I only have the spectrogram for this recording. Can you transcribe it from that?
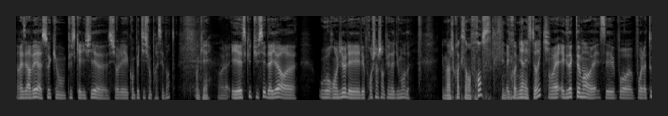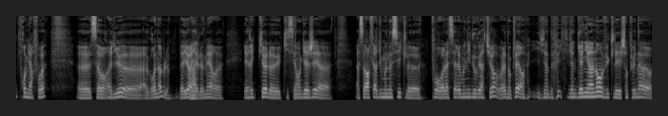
réservés à ceux qui ont pu se qualifier euh, sur les compétitions précédentes. Ok. Voilà. Et est-ce que tu sais d'ailleurs euh, où auront lieu les, les prochains championnats du monde? Eh ben, je crois que c'est en France. C'est une Ex- première historique. Ouais, exactement. Ouais, c'est pour pour la toute première fois. Euh, ça aura lieu à Grenoble. D'ailleurs, il y a le maire Éric Piolle qui s'est engagé à, à savoir faire du monocycle euh, pour la cérémonie d'ouverture. Voilà, donc là, il vient de gagner un an vu que les championnats euh,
